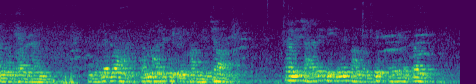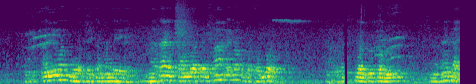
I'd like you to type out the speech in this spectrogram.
ารทำงานการทำเรียกว่าสัมมาทิฏฐิมีความเห็นชอบ ถ้ามิจฉาทิฏฐินี่มีความเห็นผิดเลยเป็นต้นอันนี้ว่าบวชเป็นกรรมเลนะถ้การบวชเป็นพระแล้วก็อุปสมบทส่วนกุศลให้กับ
